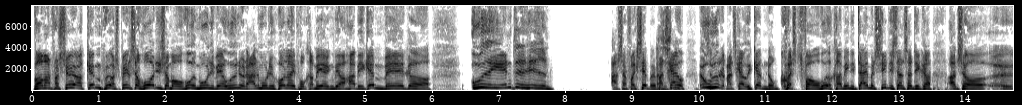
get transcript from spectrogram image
Hvor man forsøger at gennemføre spil så hurtigt som overhovedet muligt ved at udnytte alle mulige huller i programmeringen, ved at hoppe igennem vægge og ud i intetheden. Altså for eksempel, man, Altså skal jo, ud, man skal jo igennem nogle quests for overhovedet at komme ind i Diamond City, sådan så de kan altså øh,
